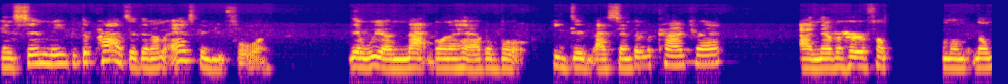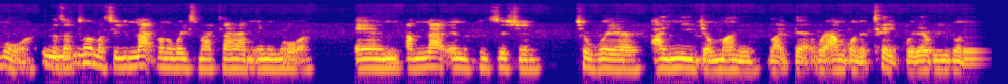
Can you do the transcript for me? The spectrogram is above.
and send me the deposit that I'm asking you for, then we are not going to have a book. He did. I sent him the contract. I never heard from him no more because mm-hmm. I told him I said you're not going to waste my time anymore, and I'm not in a position to where I need your money like that, where I'm going to take whatever you're going to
